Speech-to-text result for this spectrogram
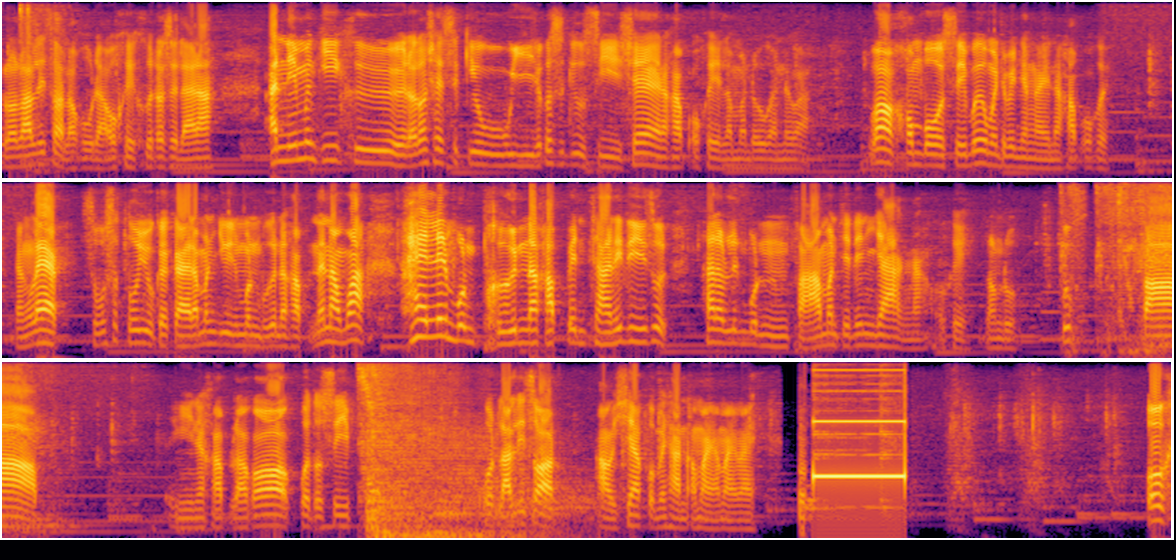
เราลัดรีสอร์ทเราคูดาวโอเค คือเราเสร็จแล้วนะ อันนี้เมื่อกี้คือเราต้องใช้สกิล V แล้วก็สกิล C แช่นะครับ โอเค เรามาดูกันดีกว่า ว่าคอมโบเซเบอร์มันจะเป็นยังไงนะครับ โอเค อย่างแรกสมมติศัตรูอยู่ไกลๆแล้วมันยืนบนพื้นนะครับ แนะนำว่าให้เล่นบนพื้นนะครับ เป็นทางที่ดีที่สุด ถ้าเราเล่นบนฟ้ามันจะเล่นยากนะโอเคลองดูปุ๊บตาบอย่างนี้นะครับ แล้วก็กดตัว C ปุ๊บกดลัดรีสอร์ทเอาเชี่ยกดไม่ทันเอาใหม่เอาใหม่ใหม่โอเค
